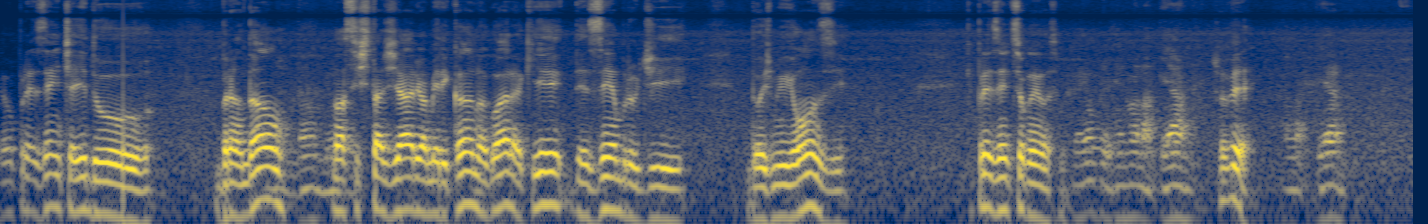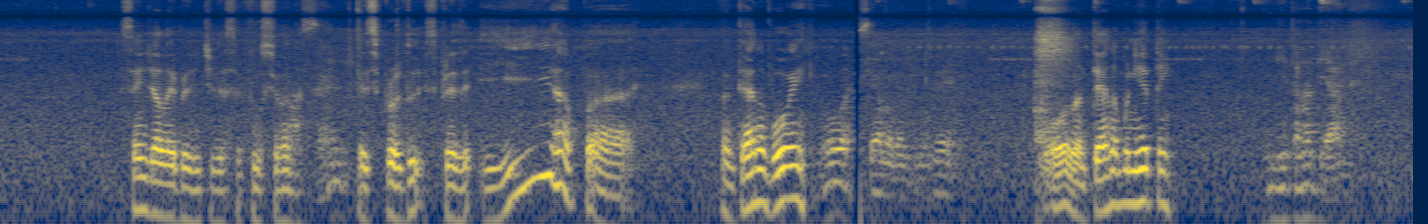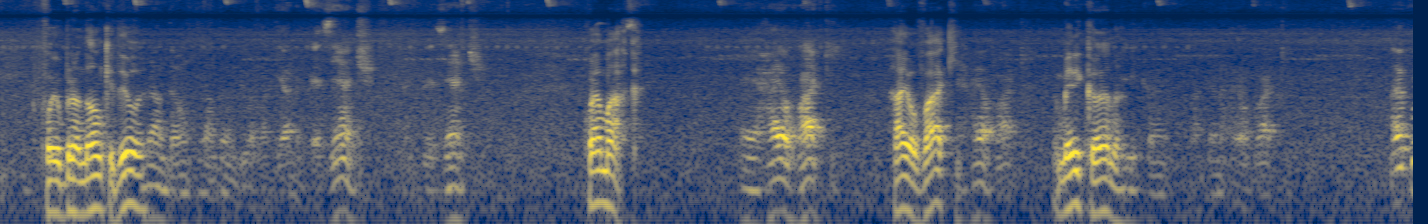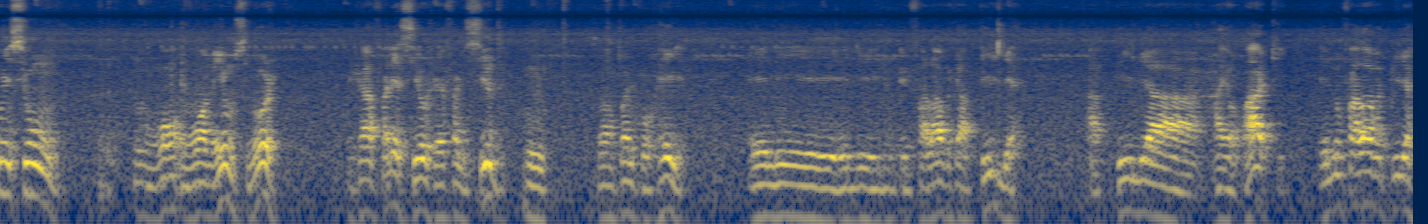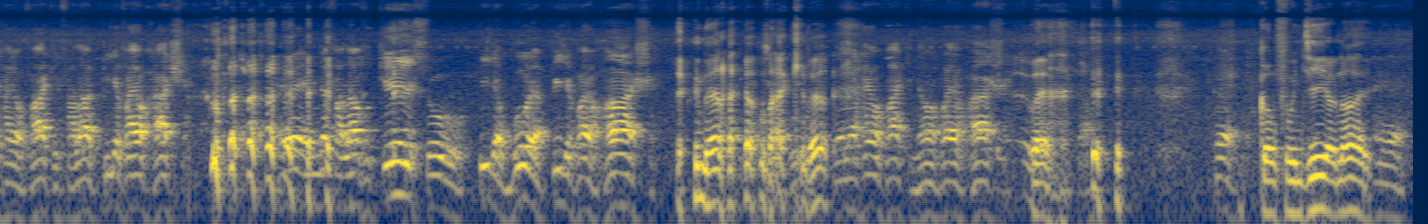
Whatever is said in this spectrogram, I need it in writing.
É o presente aí do Brandão, Brandão, nosso estagiário americano agora aqui, dezembro de 2011. Que presente o senhor ganhou? senhor? Ganhei um presente, uma lanterna. Deixa eu ver. Uma lanterna. Acende ela aí pra gente ver se funciona. Acende. Esse produto, esse presente. Ih, rapaz! Lanterna boa, hein? Boa célula. Pô, lanterna bonita, hein? Bonita lanterna. Foi o Brandão que deu, né? Grandão, grandão deu a lanterna. Presente. Presente. Qual é a marca? É Rayovac. Rayovac? É Rayovac. Americana. Americano. Lanterna Rayovac. Aí eu conheci um, um, um homem aí, um senhor, já faleceu, já é falecido. Hum. São Antônio Correia, ele, ele, ele falava que a pilha, a pilha Rayovac, ele não falava pilha Rayovac, ele falava pilha vai ao racha. É, ainda falava o que, sou pilha boa, pilha vai ao racha. Não era Rayovac, não? Não era Rayovac não, vai ao racha. Ué, É, confundia o nome. é,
